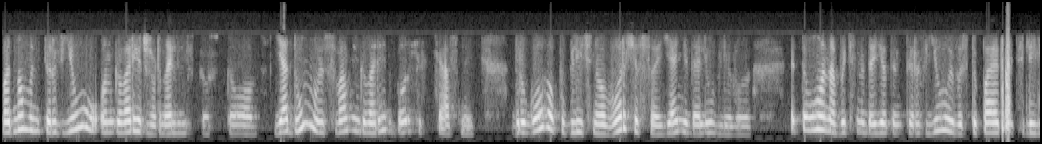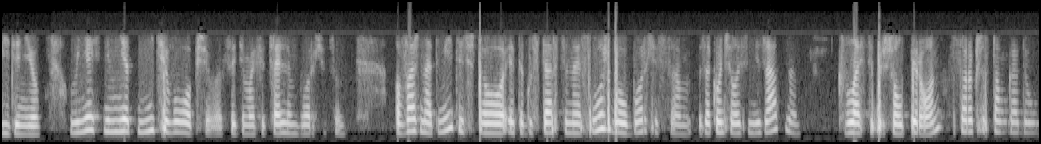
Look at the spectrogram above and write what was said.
В одном интервью он говорит журналисту, что «я думаю, с вами говорит Борхес частный. Другого публичного Борхеса я недолюбливаю. Это он обычно дает интервью и выступает по телевидению. У меня с ним нет ничего общего, с этим официальным Борхесом. Важно отметить, что эта государственная служба у Борхеса закончилась внезапно. К власти пришел Перрон в 1946 году.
